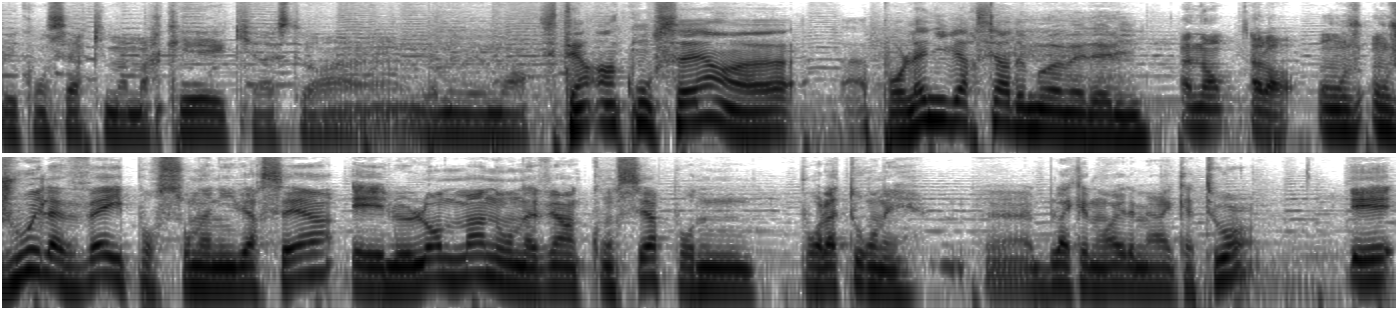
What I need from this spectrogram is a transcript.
Le concert qui m'a marqué et qui restera dans mes mémoires. C'était un concert pour l'anniversaire de Mohamed Ali. Ah non, alors on, jouait la veille pour son anniversaire et le lendemain, nous on avait un concert pour, pour la tournée, euh, Black and White America Tour. Et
